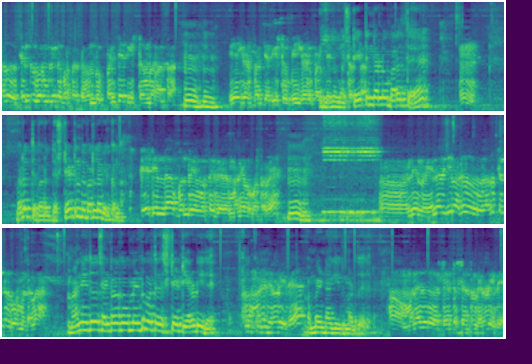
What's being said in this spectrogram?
ಅದು ಸೆಂಟ್ರಲ್ ಗೌರ್ಮೆಂಟ್ ಇಂದ ಬರ್ತದೆ ಒಂದು ಪಂಚಾಯತ್ ಇಷ್ಟು ಅನುದಾನ ಅಂತ ಎ ಗ್ರೇಡ್ ಪಂಚಾಯತ್ ಇಷ್ಟು ಬಿ ಗ್ರೇಡ್ ಪಂಚಾಯತ್ ಸ್ಟೇಟ್ ಇಂದಲೂ ಬರುತ್ತೆ. ಹ್ಮ್. ಬರುತ್ತೆ ಬರುತ್ತೆ. ಸ್ಟೇಟ್ ಇಂದ ಬರಲೇಬೇಕಲ್ಲ? ಸ್ಟೇಟ್ ಇಂದ ಬಂದ್ರೆ ಮತ್ತೆ ಮನೆಗೆ ಮನೆಗಳು ಬರ್ತವೆ ಹ್ಮ್ ಅದೇನು ಎನರ್ಜಿ ಅದು ಅದು ಸೆಂಟ್ರಲ್ ಗೌರ್ಮೆಂಟ್ ಅಲ್ಲ? ಮನೆದು ಸೆಂಟ್ರಲ್ ಗೌರ್ಮೆಂಟ್ ಮತ್ತೆ ಸ್ಟೇಟ್ ಎರಡು ಇದೆ. ಎರಡು ಇದೆ. ಕಂಬೈಂಡ್ ಆಗಿ ಇದು ಮಾಡ್ತಾ ಇದ್ದಾರೆ. ಹಾ ಮನೆದು ಸ್ಟೇಟ್ ಸೆಂಟ್ರಲ್ ಎರಡು ಇದೆ.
